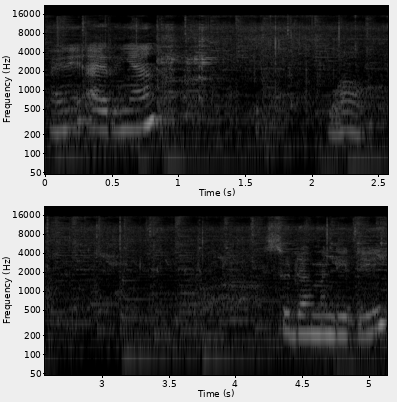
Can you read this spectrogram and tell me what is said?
nah ini airnya. Wow. Sudah mendidih.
